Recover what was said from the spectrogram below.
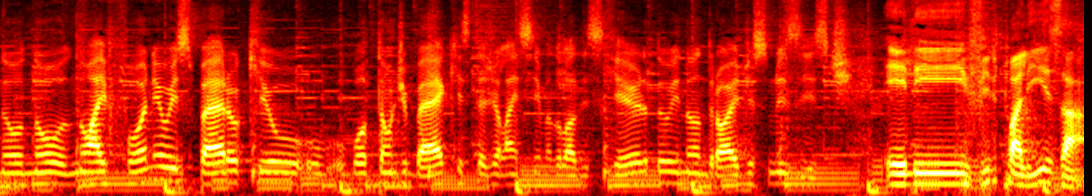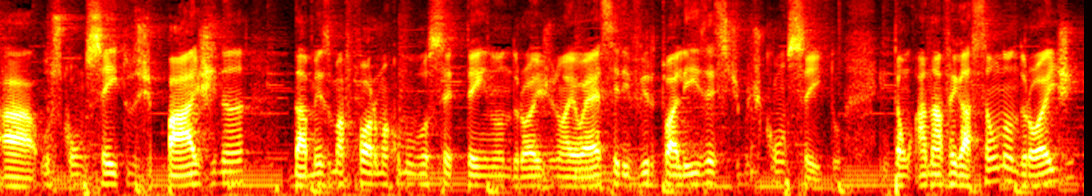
no, no, no iPhone eu espero que o, o- o botão de back esteja lá em cima do lado esquerdo e no Android isso não existe. Ele virtualiza a- os conceitos de página da mesma forma como você tem no Android e no iOS, ele virtualiza esse tipo de conceito. Então, a navegação no Android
